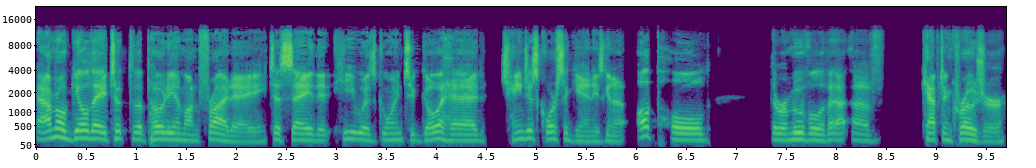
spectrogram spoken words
Admiral Gilday took to the podium on Friday to say that he was going to go ahead, change his course again. He's going to uphold the removal of, of Captain Crozier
